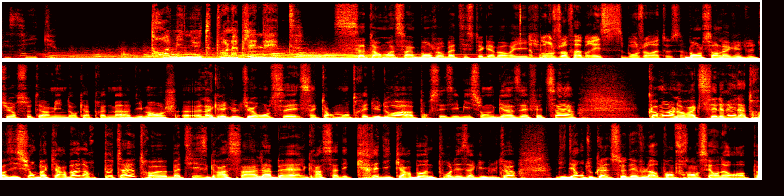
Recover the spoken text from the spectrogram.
Classique. 3 minutes pour la planète. 7h05. Bonjour Baptiste Gabory. Bonjour Fabrice, bonjour à tous. Bon, le sang de l'agriculture se termine donc après-demain, dimanche. Euh, l'agriculture, on le sait, secteur montré du doigt pour ses émissions de gaz à effet de serre. Comment alors accélérer la transition bas carbone? Alors peut-être, euh, Baptiste, grâce à un label, grâce à des crédits carbone pour les agriculteurs. L'idée, en tout cas, elle se développe en France et en Europe.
